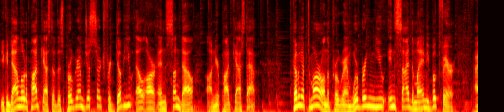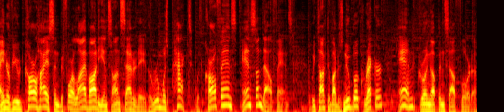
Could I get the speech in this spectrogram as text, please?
You can download a podcast of this program. Just search for WLRN Sundial on your podcast app. Coming up tomorrow on the program, we're bringing you inside the Miami Book Fair. I interviewed Carl Hiaasen before a live audience on Saturday. The room was packed with Carl fans and Sundial fans. We talked about his new book, Wrecker, and growing up in South Florida.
